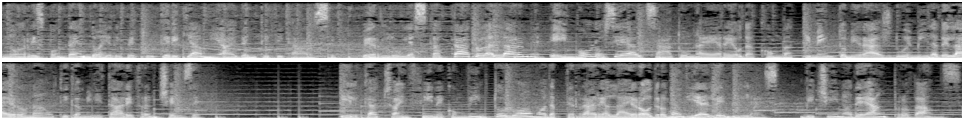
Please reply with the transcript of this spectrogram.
non rispondendo ai ripetuti richiami a identificarsi, per lui è scattato l'allarme e in volo si è alzato un aereo da combattimento Mirage 2000 dell'aeronautica militare francese. Il caccia ha infine convinto l'uomo ad atterrare all'aerodromo di L. Milles, vicino ad Aix-en-Provence,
